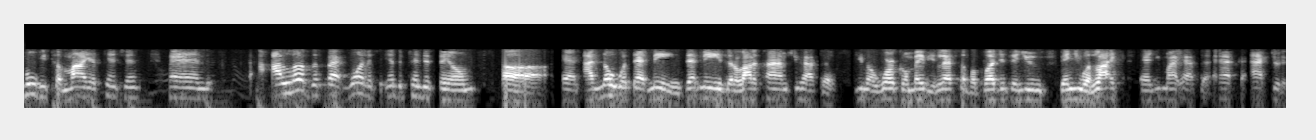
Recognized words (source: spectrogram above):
movie to my attention, and I love the fact one it's an independent film, uh, and I know what that means. That means that a lot of times you have to you know work on maybe less of a budget than you than you would like, and you might have to ask an actor to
